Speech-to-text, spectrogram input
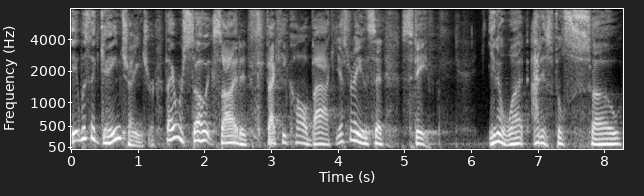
It was a game changer. They were so excited. In fact, he called back yesterday and said, Steve, you know what? I just feel so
